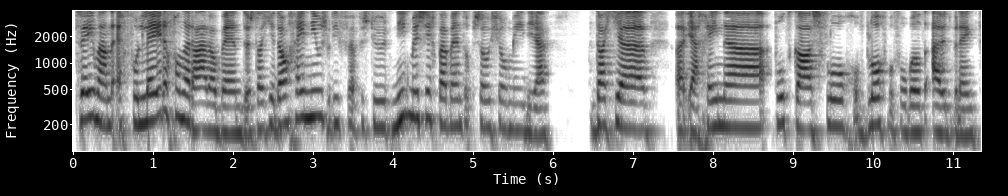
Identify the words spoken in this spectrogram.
twee maanden echt volledig van de radar bent, dus dat je dan geen nieuwsbrief verstuurt, niet meer zichtbaar bent op social media, dat je uh, ja, geen uh, podcast, vlog of blog bijvoorbeeld uitbrengt,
